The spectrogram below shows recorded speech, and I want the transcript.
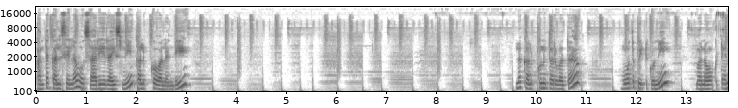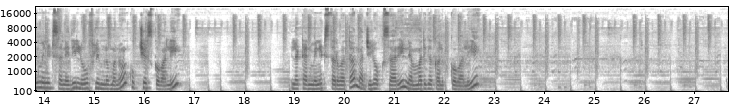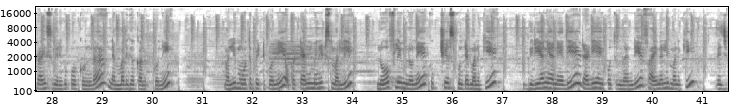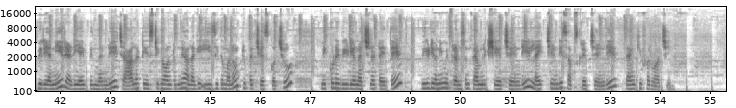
అంత కలిసేలా ఓసారి రైస్ని కలుపుకోవాలండి. ఇలా కలుపుకున్న తర్వాత మూత పెట్టుకొని మనం ఒక టెన్ మినిట్స్ అనేది లో ఫ్లేమ్లో మనం కుక్ చేసుకోవాలి. ఇలా టెన్ మినిట్స్ తర్వాత మధ్యలో ఒకసారి నెమ్మదిగా కలుపుకోవాలి. రైస్ విరిగిపోకుండా నెమ్మదిగా కలుపుకొని మళ్ళీ మూత పెట్టుకొని ఒక టెన్ మినిట్స్ మళ్ళీ లో ఫ్లేమ్లోనే కుక్ చేసుకుంటే మనకి బిర్యానీ అనేది రెడీ అయిపోతుందండి. ఫైనల్లీ మనకి వెజ్ బిర్యానీ రెడీ అయిపోయిందండి. చాలా టేస్టీగా ఉంటుంది. అలాగే ఈజీగా మనం ప్రిపేర్ చేసుకోవచ్చు. మీకు కూడా వీడియో నచ్చినట్టయితే వీడియోని మీ ఫ్రెండ్స్ అండ్ ఫ్యామిలీకి షేర్ చేయండి. లైక్ చేయండి సబ్స్క్రైబ్ చేయండి. Thank you for watching.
